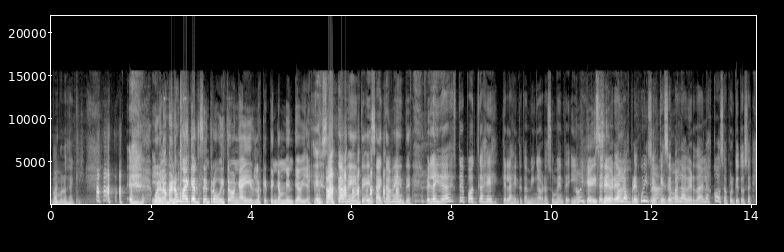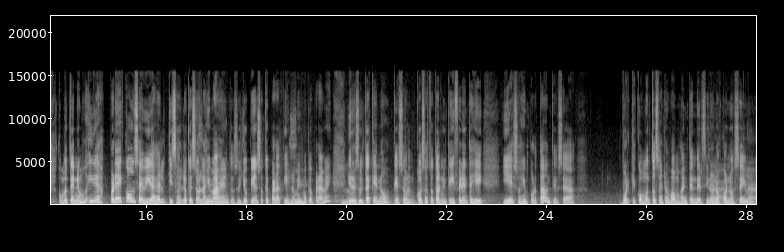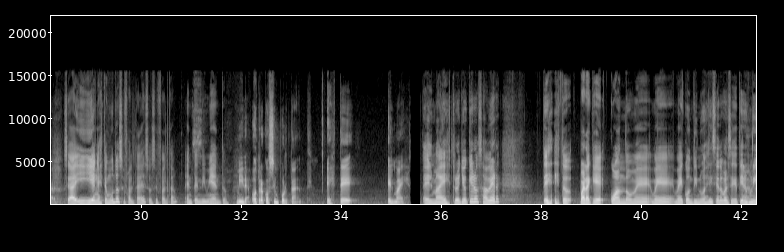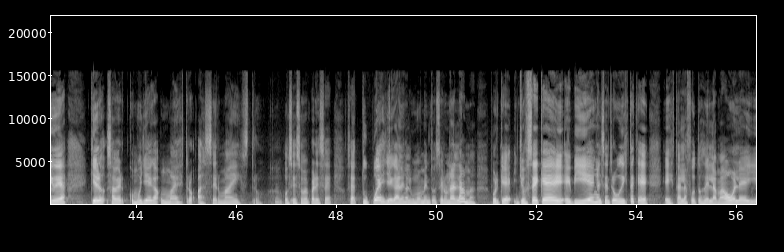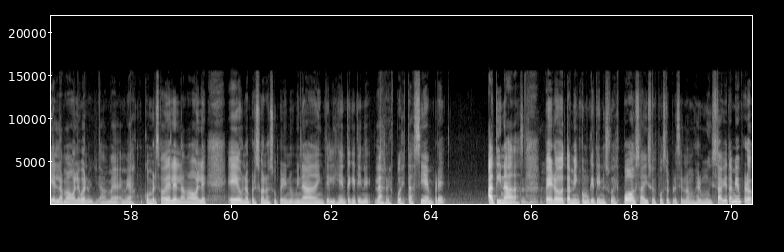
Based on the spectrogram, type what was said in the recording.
vámonos de aquí. Bueno, no- menos no- mal que al centro budista van a ir los que tengan mente abierta. Exactamente, exactamente. Pero la idea de este podcast es que la gente también abra su mente y, No, y que se libere de los prejuicios, que sepan la verdad de las cosas, porque entonces, como tenemos ideas preconcebidas de quizás lo que son las Sí. imágenes, entonces yo pienso que para ti es lo mismo que para mí, No. y resulta que no, que son cosas totalmente diferentes y, y eso es importante, o sea, porque cómo entonces nos vamos a entender si no nos conocemos. claro. O sea, y, y en este mundo hace falta eso, hace falta entendimiento. Mira, otra cosa importante, este, el maestro. El maestro, yo quiero saber es- esto para que cuando me, me, me continúes diciendo, parece que tienes una idea, quiero saber cómo llega un maestro a ser maestro. O sea, eso me parece, o sea, tú puedes llegar en algún momento a ser una lama, porque yo sé que eh, vi en el centro budista que están las fotos del lama Ole y el lama Ole, bueno, ya me, me has conversado de él, el lama Ole, eh, una persona súper iluminada, inteligente, que tiene las respuestas siempre atinadas, Ajá. pero también como que tiene su esposa y su esposa parece ser una mujer muy sabia también, pero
